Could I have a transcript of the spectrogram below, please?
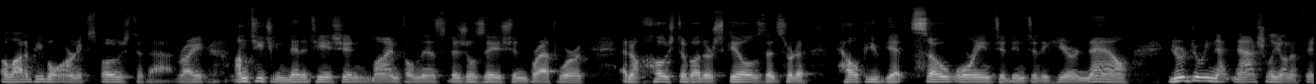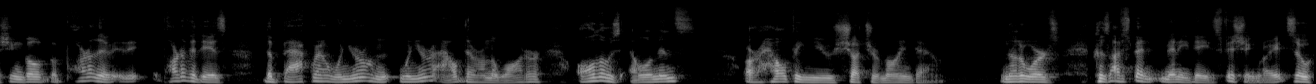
a lot of people aren't exposed to that, right? Mm-hmm. I'm teaching meditation, mindfulness, visualization, breath work, and a host of other skills that sort of help you get so oriented into the here and now. You're doing that naturally on a fishing boat, but part of it part of it is the background when you're on when you're out there on the water, all those elements are helping you shut your mind down. In other words, because I've spent many days fishing, right? So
